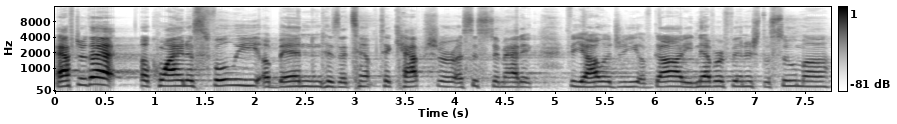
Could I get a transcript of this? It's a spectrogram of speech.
After that, Aquinas fully abandoned his attempt to capture a systematic theology of God. He never finished the Summa.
